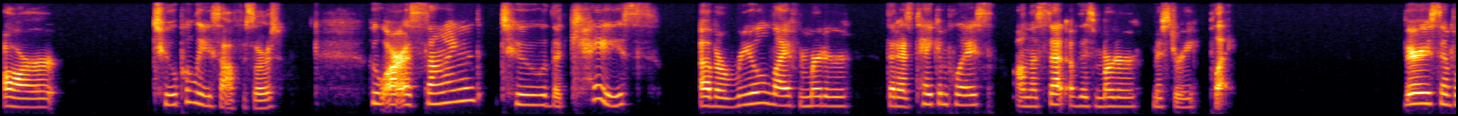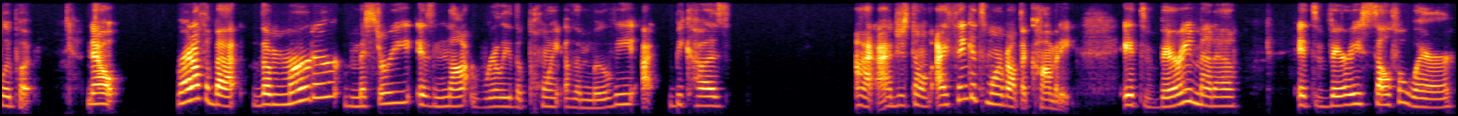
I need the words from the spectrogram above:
are two police officers who are assigned to the case of a real life murder that has taken place on the set of this murder mystery play. Very simply put. Now, right off the bat, the murder mystery is not really the point of the movie because I, I just don't. I think it's more about the comedy. It's very meta, it's very self aware,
